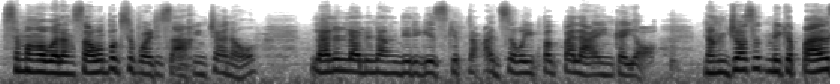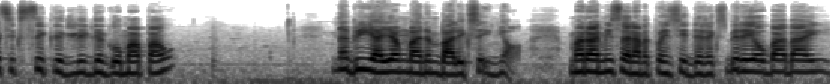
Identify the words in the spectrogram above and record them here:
sa mga walang sawang pagsuporta sa aking channel. Lalo-lalo na ang dirigi skip ng ads away pagpalain kayo. Ng Diyos at may kapal, siksik, liglig na gumapaw, na manambalik sa inyo. Maraming salamat po yung si Direx Bireo. Bye-bye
